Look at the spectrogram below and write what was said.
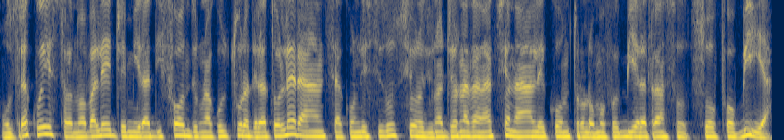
Oltre a questo, la nuova legge mira a diffondere una cultura della tolleranza con l'istituzione di una giornata nazionale contro l'omofobia e la transofobia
